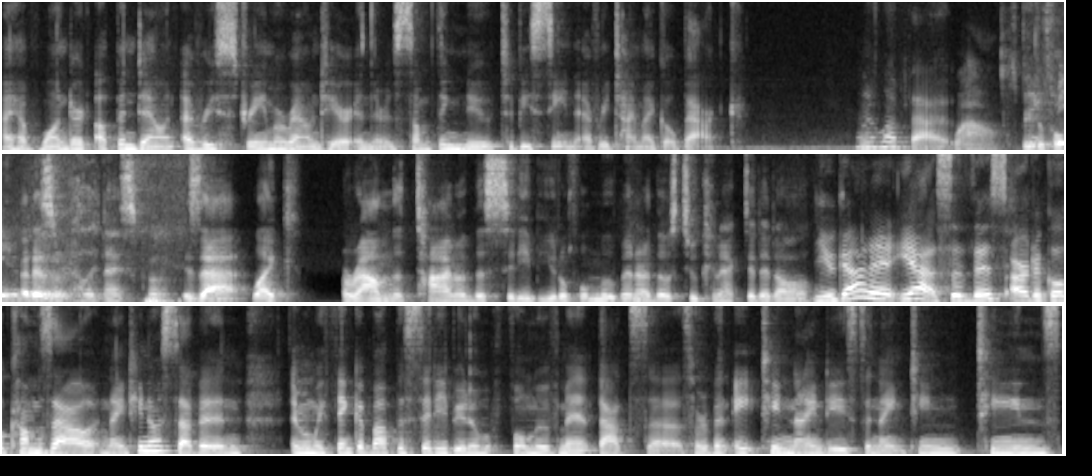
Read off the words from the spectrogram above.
I have wandered up and down every stream around here, and there is something new to be seen every time I go back. And I love that. Wow. It's beautiful. That is a really nice quote. Is that like around the time of the City Beautiful movement? Are those two connected at all? You got it. Yeah. So this article comes out in 1907. And when we think about the City Beautiful movement, that's uh, sort of an 1890s to 19 teens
